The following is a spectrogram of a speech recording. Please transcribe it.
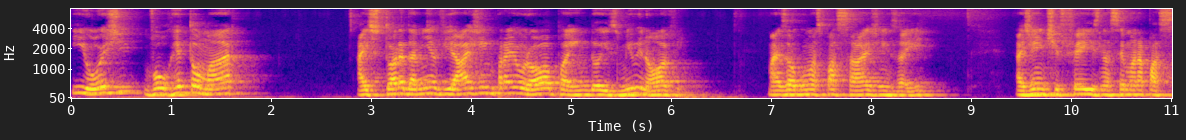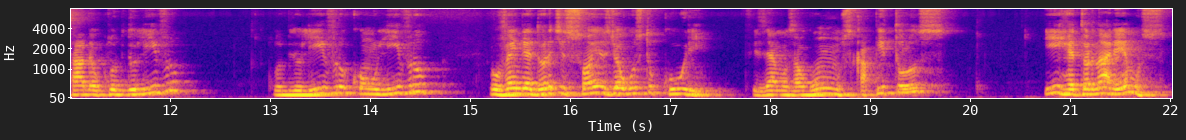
e hoje vou retomar a história da minha viagem para a Europa em 2009. Mais algumas passagens aí. A gente fez na semana passada o Clube do Livro, Clube do Livro com o livro o Vendedor de Sonhos de Augusto Cury. Fizemos alguns capítulos e retornaremos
